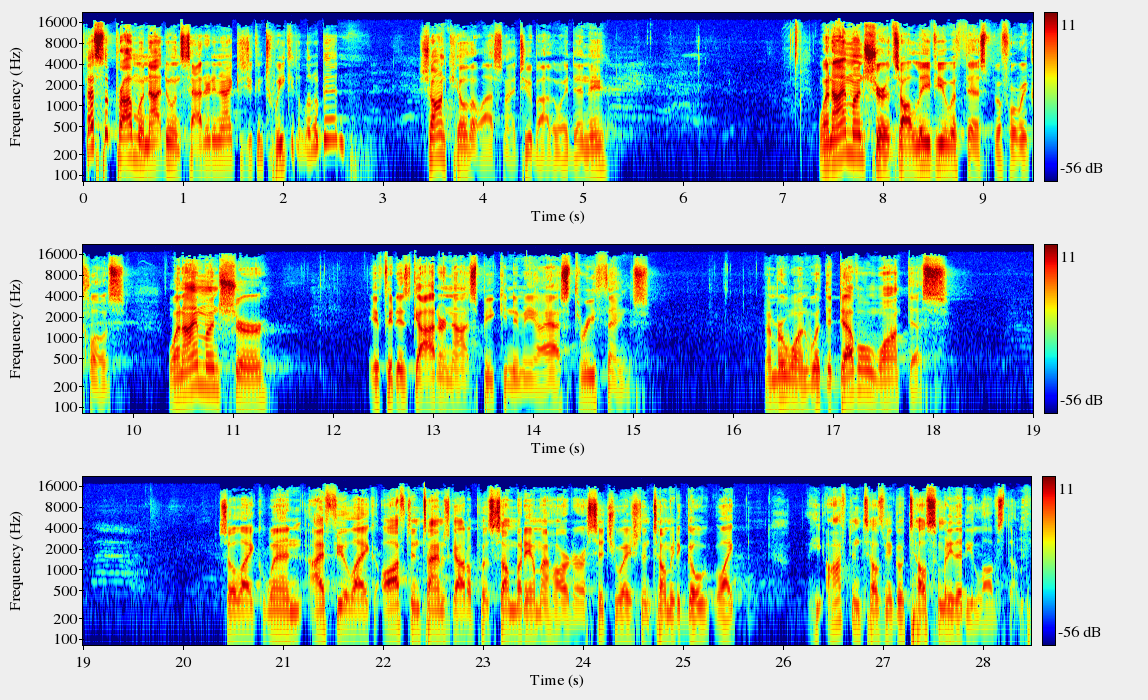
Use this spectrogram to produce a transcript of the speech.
That's the problem with not doing Saturday night because you can tweak it a little bit. Sean killed it last night, too, by the way, didn't he? When I'm unsure, so I'll leave you with this before we close. When I'm unsure if it is God or not speaking to me, I ask three things. Number one, would the devil want this? So, like when I feel like oftentimes God will put somebody on my heart or a situation and tell me to go, like, He often tells me to go tell somebody that He loves them,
